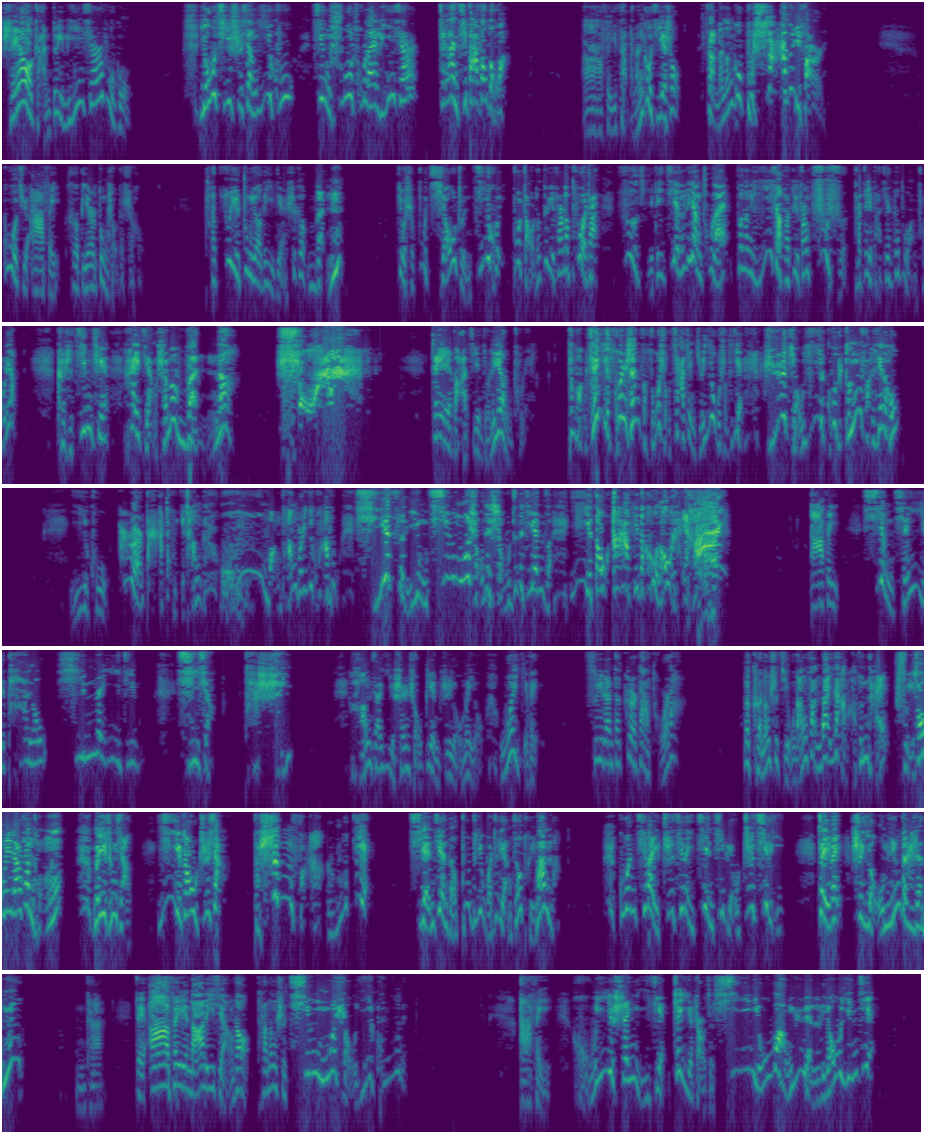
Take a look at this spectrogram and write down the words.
谁要敢对林仙儿不公？尤其是像一哭，竟说出来林仙儿这乱七八糟的话，阿飞怎么能够接受？怎么能够不杀对方呢？过去阿飞和别人动手的时候，他最重要的一点是个稳，就是不瞧准机会，不找着对方的破绽，自己这剑亮出来，不能一下把对方刺死，他这把剑都不往出亮。可是今天还讲什么稳呢？唰！这把剑就亮出来了。他往前一窜身子，左手掐剑诀，右手的剑直挑衣裤的梗反咽喉。一哭个大腿长，呼往旁边一跨步，斜刺里用青魔手那手指的尖子一刀阿飞的后脑海。嗨！阿飞向前一塌腰，心内一惊，心想他是谁？行家一伸手便知有没有。我以为，虽然他个大坨大，那可能是酒囊饭袋、压马蹲台、水烧没粮饭桶。没成想，一招之下，他身法如电，显见的不比我这两条腿慢呐。观其外，知其内；见其表，知其里。这位是有名的人物。你看，这阿飞哪里想到，他能是青魔手一哭呢？阿飞回身一剑，这一招叫犀牛望月撩阴剑。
